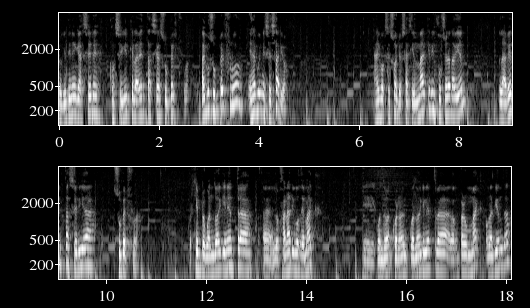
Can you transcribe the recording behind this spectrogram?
lo que tiene que hacer es conseguir que la venta sea superflua. Algo superfluo es algo innecesario, algo accesorio. O sea, si el marketing funcionara bien, la venta sería superflua. Por ejemplo, cuando alguien entra, eh, los fanáticos de Mac, eh, cuando, cuando, alguien entra a comprar un Mac a una tienda,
